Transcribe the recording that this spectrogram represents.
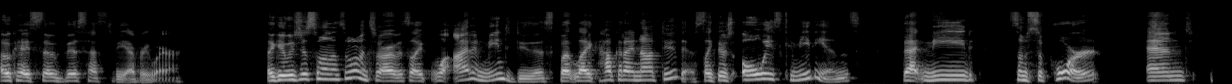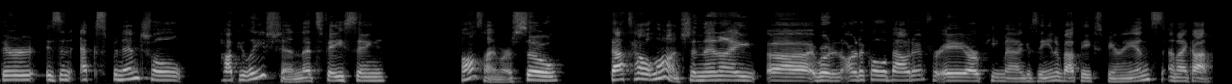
okay, so this has to be everywhere. Like it was just one of those moments where I was like, well, I didn't mean to do this, but like, how could I not do this? Like, there's always comedians that need some support. And there is an exponential population that's facing Alzheimer's. So that's how it launched. And then I, uh, wrote an article about it for AARP magazine about the experience, and I got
